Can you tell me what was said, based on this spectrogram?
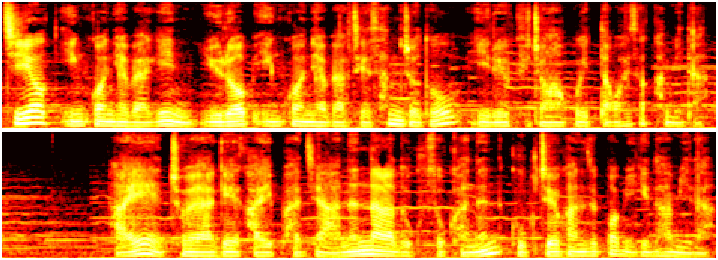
지역 인권 협약인 유럽 인권 협약 제3조도 이를 규정하고 있다고 해석합니다. 아예 조약에 가입하지 않은 나라도 구속하는 국제관습법이기도 합니다.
